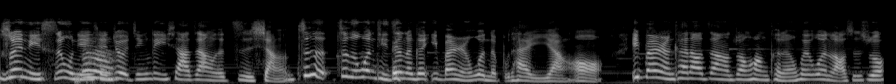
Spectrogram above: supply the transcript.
所以你十五年前就已经立下这样的志向，这个这个问题真的跟一般人问的不太一样哦。一般人看到这样的状况，可能会问老师说：“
